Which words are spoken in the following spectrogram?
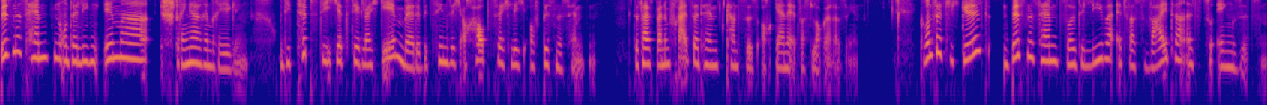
Businesshemden unterliegen immer strengeren Regeln. Und die Tipps, die ich jetzt dir gleich geben werde, beziehen sich auch hauptsächlich auf Businesshemden. Das heißt, bei einem Freizeithemd kannst du es auch gerne etwas lockerer sehen. Grundsätzlich gilt, ein Businesshemd sollte lieber etwas weiter als zu eng sitzen.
